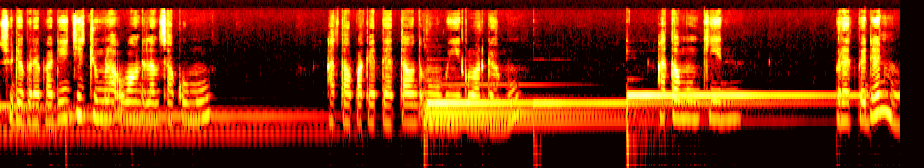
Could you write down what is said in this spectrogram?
sudah berapa digit jumlah uang dalam sakumu? Atau paket data untuk menghubungi keluargamu? Atau mungkin berat badanmu?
